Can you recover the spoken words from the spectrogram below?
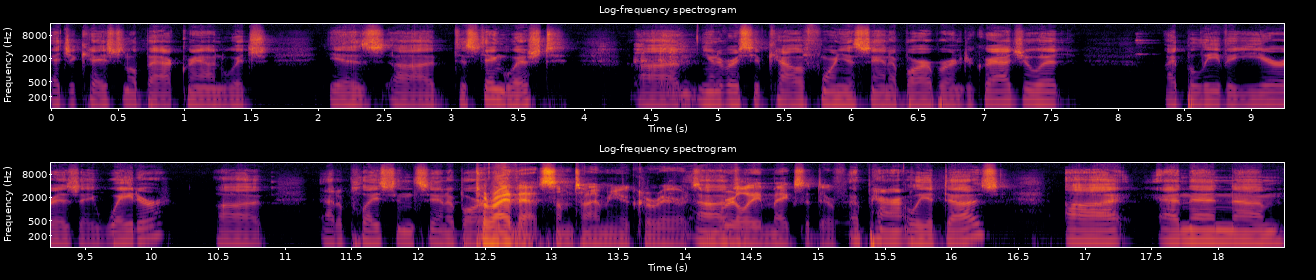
educational background, which is uh, distinguished. Um, University of California, Santa Barbara undergraduate. I believe a year as a waiter uh, at a place in Santa Barbara. Try that sometime in your career. It Uh, really makes a difference. Apparently it does. Uh, and then um,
